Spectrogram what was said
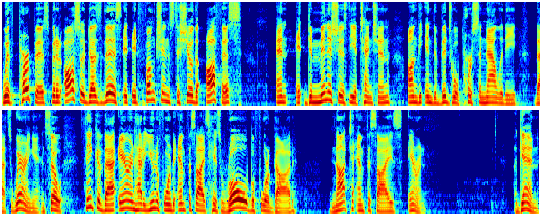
with purpose, but it also does this it, it functions to show the office and it diminishes the attention on the individual personality that's wearing it. And so think of that. Aaron had a uniform to emphasize his role before God, not to emphasize Aaron. Again,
